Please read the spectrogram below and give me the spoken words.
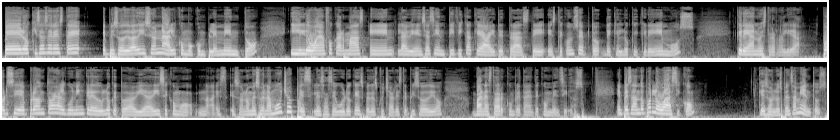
pero quise hacer este episodio adicional como complemento y lo voy a enfocar más en la evidencia científica que hay detrás de este concepto de que lo que creemos crea nuestra realidad. Por si de pronto hay algún incrédulo que todavía dice como, no, eso no me suena mucho, pues les aseguro que después de escuchar este episodio van a estar completamente convencidos. Empezando por lo básico, que son los pensamientos,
